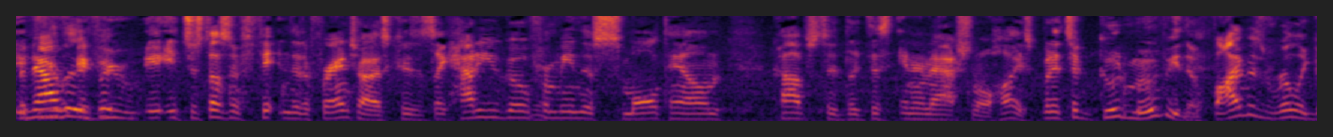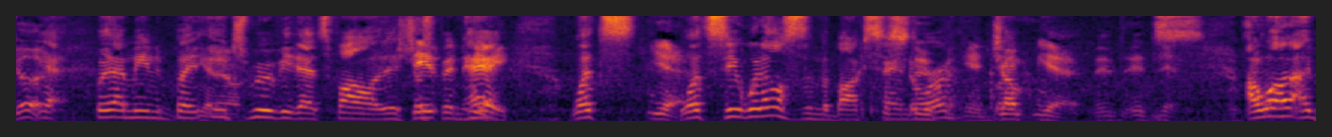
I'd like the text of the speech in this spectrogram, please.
If now you, if but- you, it it just doesn't fit into the franchise because it's like, how do you go from being this small town cops to like this international heist? But it's a good movie though. Five is really good. yeah but I mean but You each know. movie that's followed has just They- been yeah. hey let's Yeah. let's see what else is in the box It's Pandora stupid. Yeah, Like, jump. Yeah, it, it's. I, well, I,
